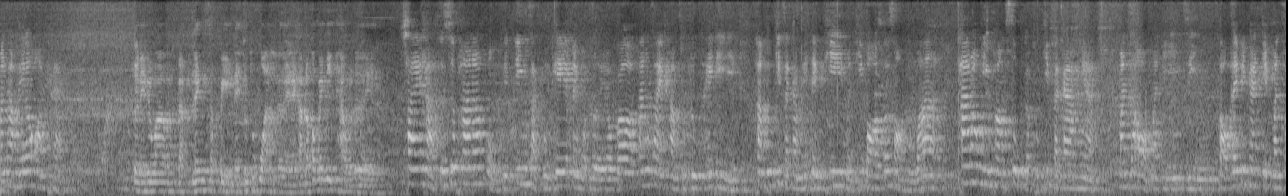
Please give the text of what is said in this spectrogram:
มันทำให้เราออนแทร็ก ก็เรียกได้ว่าแบบเร่งสปีดในทุกๆวันเลยนะครับ แล้วก็ไม่มีแผ่วเลย ใช่ค่ะ คือเสื้อผ้าหน้าผมฟิตติ้งจากกรุงเทพไปหมดเลย แล้วก็ตั้งใจทำทุกลุคให้ดีทำทุกกิจกรรมให้เต็มที่เหมือนที่บอสก็สอนหนูว่า ถ้าเรามีความสุขกับทุกกิจกรรมเนี่ย มันจะออกมาดีจริงต่อให้เป็นการเก็บมันฝ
